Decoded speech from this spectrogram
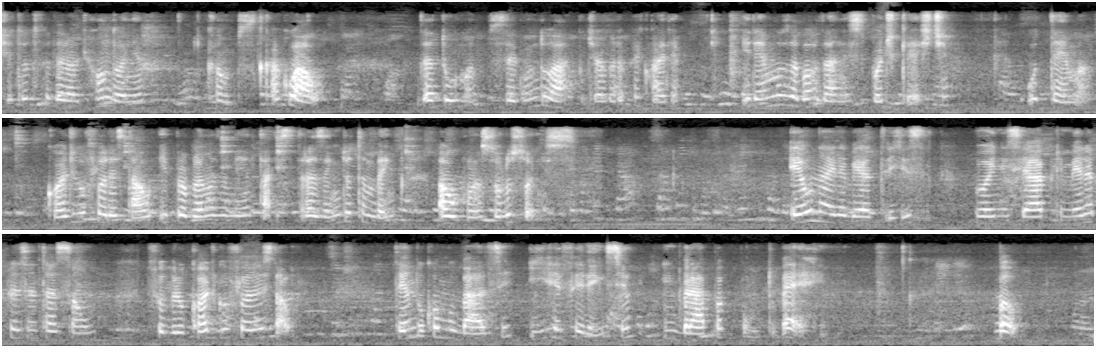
Instituto Federal de Rondônia, campus Cacoal, da turma segundo A de Agropecuária, iremos abordar nesse podcast o tema Código Florestal e Problemas Ambientais, trazendo também algumas soluções. Eu, Naira Beatriz, vou iniciar a primeira apresentação sobre o Código Florestal tendo como base e referência Bom,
